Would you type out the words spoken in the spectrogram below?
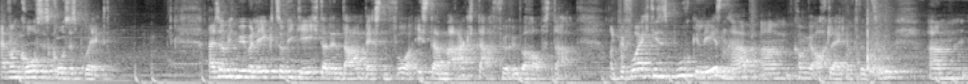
einfach ein großes, großes Projekt. Also habe ich mir überlegt, so wie gehe ich da denn da am besten vor? Ist der Markt dafür überhaupt da? Und bevor ich dieses Buch gelesen habe, ähm, kommen wir auch gleich noch dazu, ähm,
